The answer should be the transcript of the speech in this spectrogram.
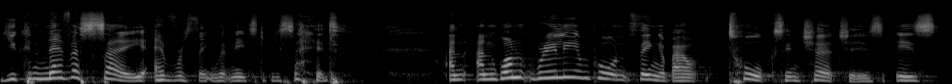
you can never say everything that needs to be said. and, and one really important thing about talks in churches is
